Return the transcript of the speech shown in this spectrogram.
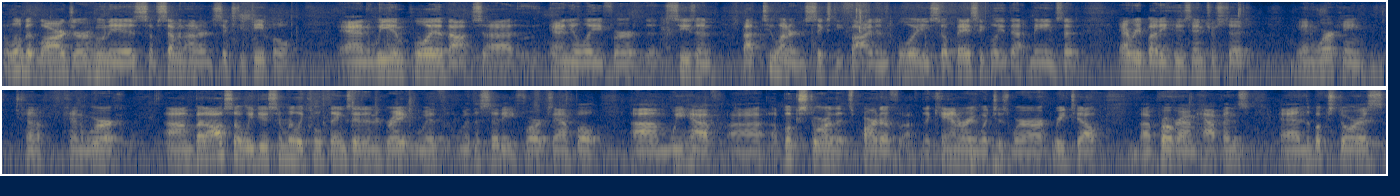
a little bit larger, Hoonah is, of seven hundred and sixty people. and we employ about uh, annually for the season about 265 employees. So basically, that means that everybody who's interested in working can can work. Um, but also, we do some really cool things that integrate with with the city. For example, um, we have uh, a bookstore that's part of uh, the cannery, which is where our retail uh, program happens. And the bookstore is,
